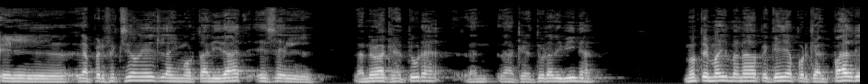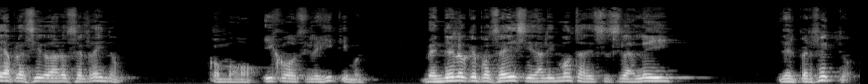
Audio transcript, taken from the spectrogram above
el, la perfección es la inmortalidad, es el, la nueva criatura, la, criatura divina. No temáis manada pequeña porque al Padre ha placido daros el reino, como hijos legítimos. Vended lo que poseéis y dale limosna, eso es la ley del perfecto.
